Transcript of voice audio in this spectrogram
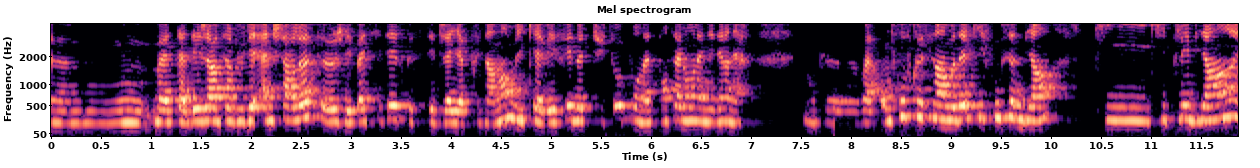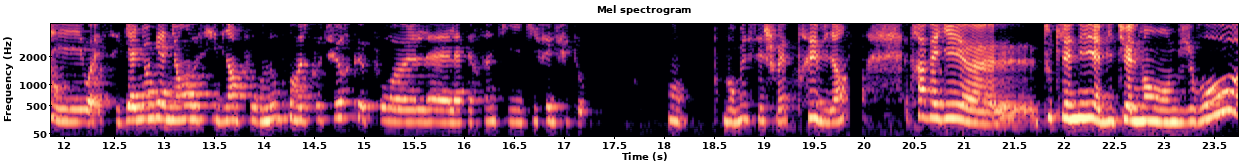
Euh, bah, tu as déjà interviewé Anne-Charlotte, je l'ai pas citée parce que c'était déjà il y a plus d'un an, mais qui avait fait notre tuto pour notre pantalon l'année dernière. Donc euh, voilà, on trouve que c'est un modèle qui fonctionne bien, qui, qui plaît bien et ouais, c'est gagnant-gagnant aussi bien pour nous, pour mode couture, que pour euh, la, personne qui, qui fait le tuto. Mmh. Bon, ben c'est chouette, très bien. Travailler euh, toute l'année habituellement en bureau,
